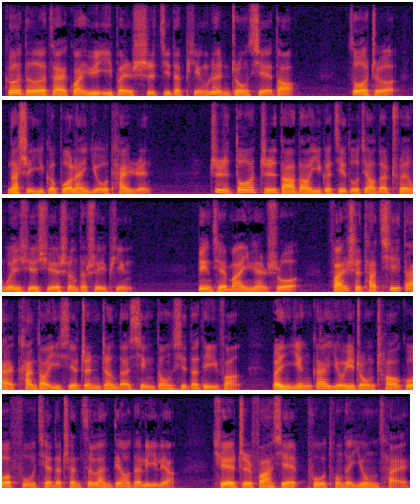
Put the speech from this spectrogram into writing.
歌德在关于一本诗集的评论中写道：“作者那是一个波兰犹太人，至多只达到一个基督教的纯文学学生的水平，并且埋怨说，凡是他期待看到一些真正的新东西的地方，本应该有一种超过肤浅的陈词滥调的力量，却只发现普通的庸才。”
